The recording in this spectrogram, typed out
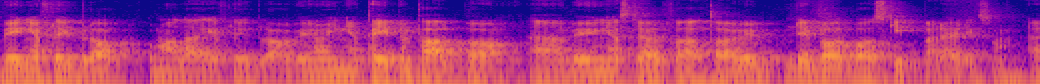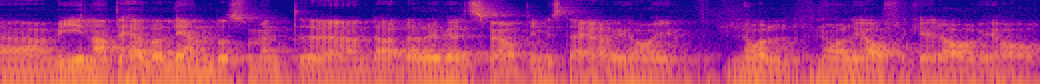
vi har inga flygbolag, kommer alla äga flygbolag. Vi har inga paper and pulper. Eh, vi har inga stålföretag. Det är bara, bara att skippa det liksom. Eh, vi gillar inte heller länder som inte, eh, där, där det är väldigt svårt att investera. Vi har ju noll, noll i Afrika idag. Vi har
